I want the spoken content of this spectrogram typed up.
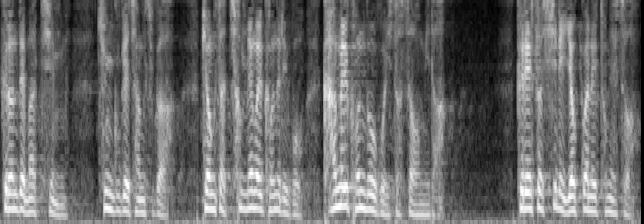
그런데 마침 중국의 장수가 병사 천명을 거느리고 강을 건너오고 있었사옵니다. 그래서 신이 역관을 통해서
